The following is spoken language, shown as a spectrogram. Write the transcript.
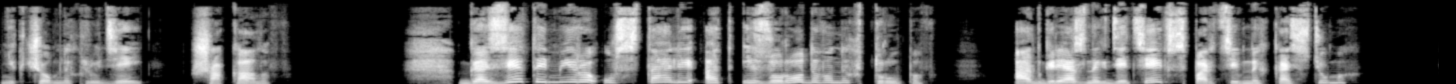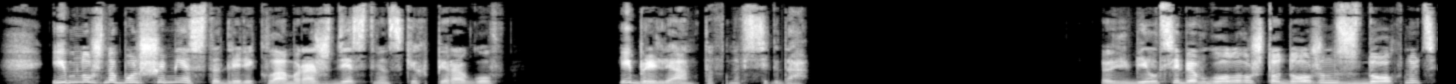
никчемных людей, шакалов. Газеты мира устали от изуродованных трупов, от грязных детей в спортивных костюмах. Им нужно больше места для рекламы рождественских пирогов и бриллиантов навсегда. Вбил себе в голову, что должен сдохнуть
